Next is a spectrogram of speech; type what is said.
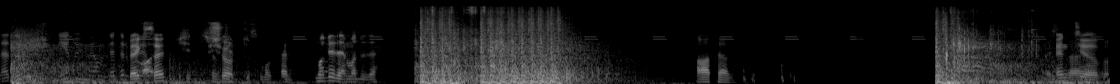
Ladder. Niye duymuyorum? Ladder. Backside. Shit, Short. short. Smoke ben. Modide modide. AP abi. Ent ya bu.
